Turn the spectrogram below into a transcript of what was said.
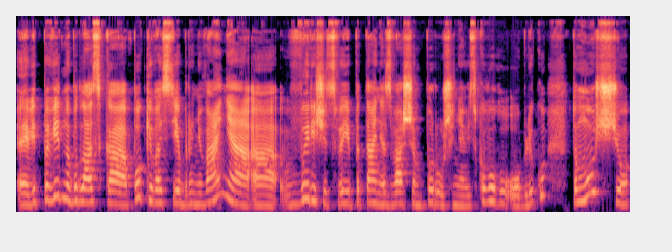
Е, Відповідно, будь ласка, поки у вас є бронювання, вирішіть свої питання з вашим порушенням військового обліку, тому що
